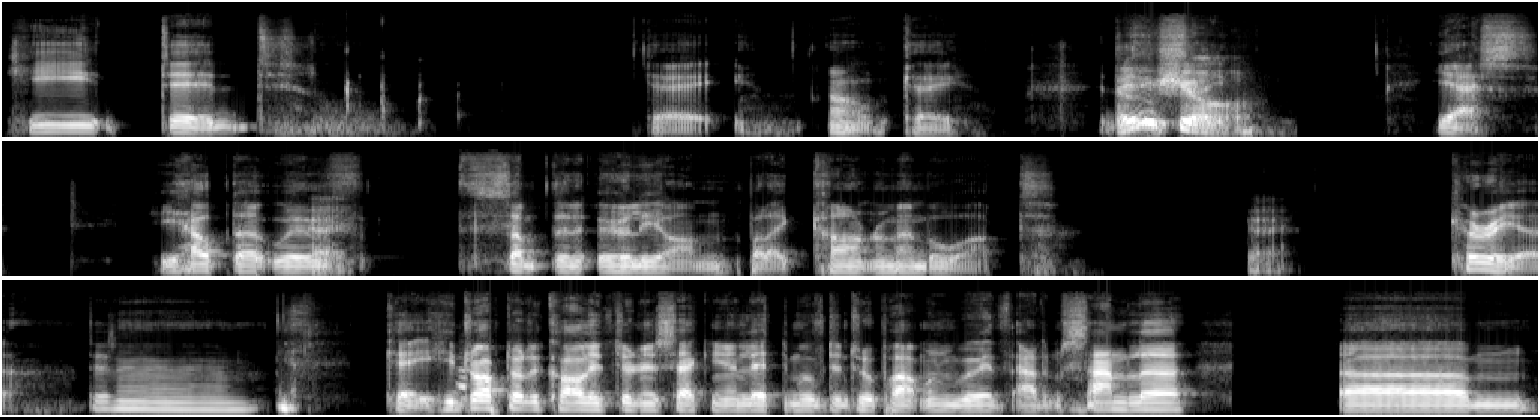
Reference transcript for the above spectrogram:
He did. Okay. Oh, okay. Are you sure? Yes. He helped out with something early on, but I can't remember what. Okay. Korea. Okay, he dropped out of college during his second year and later moved into an apartment with Adam Sandler. Um,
